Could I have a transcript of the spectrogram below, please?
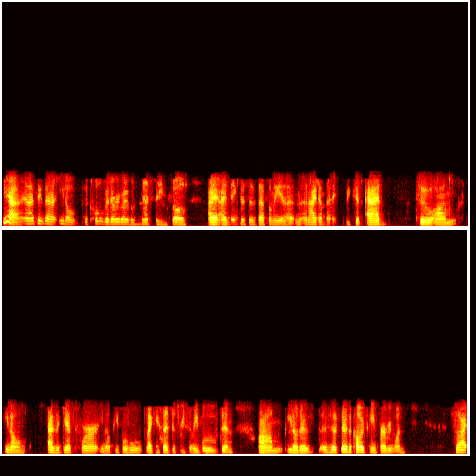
Yeah, and I think that you know the COVID, everybody was nesting, so I, I think this is definitely a, an item that we could add to, um, you know, as a gift for you know people who, like you said, just recently moved, and um, you know, there's there's a, there's a color scheme for everyone. So I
